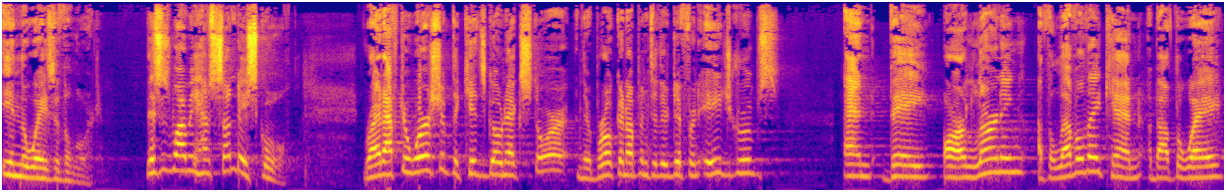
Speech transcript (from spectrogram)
in the ways of the Lord. This is why we have Sunday school. Right after worship, the kids go next door and they're broken up into their different age groups and they are learning at the level they can about the way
